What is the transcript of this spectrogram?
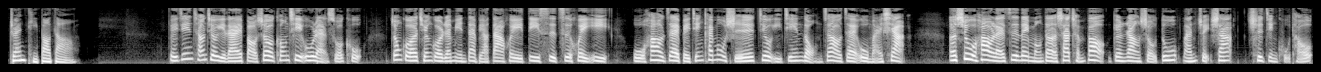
专题报道。北京长久以来饱受空气污染所苦，中国全国人民代表大会第四次会议五号在北京开幕时就已经笼罩在雾霾下。而十五号来自内蒙的沙尘暴，更让首都满嘴沙，吃尽苦头。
